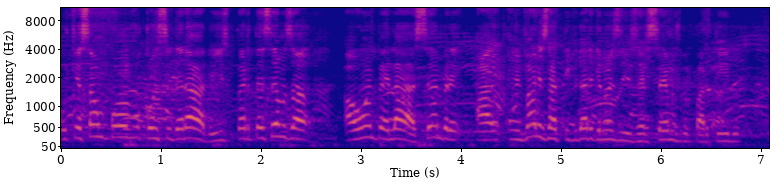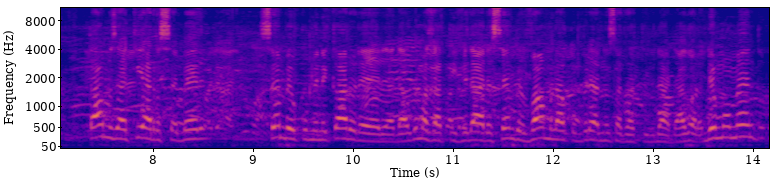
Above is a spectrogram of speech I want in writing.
porque são um povo considerado e pertencemos a, ao MPLA, sempre a- em várias atividades que nós exercemos do partido, estamos aqui a receber sempre o comunicado de, de- de algumas atividades, sempre vamos lá cumprir as nossas atividades. Agora, de momento,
